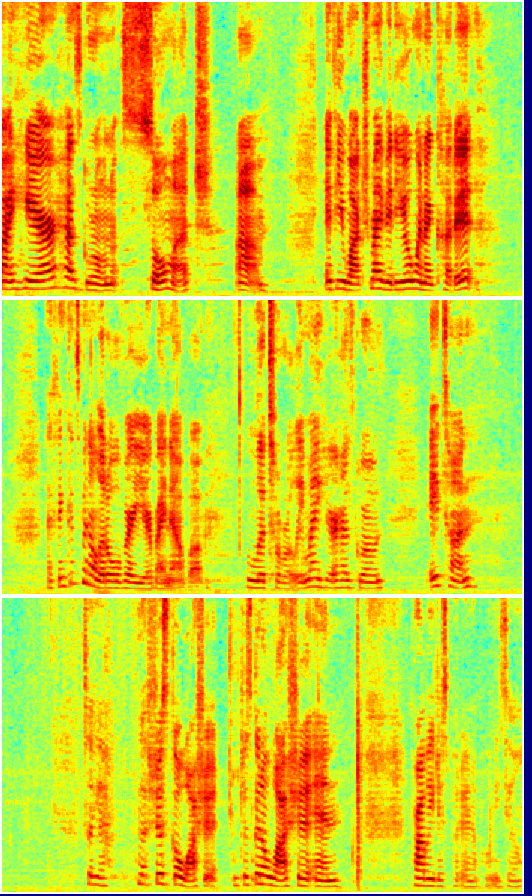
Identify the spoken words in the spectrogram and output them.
my hair has grown so much. Um if you watch my video when i cut it i think it's been a little over a year by now but literally my hair has grown a ton. So yeah let's just go wash it. I'm just gonna wash it and probably just put it in a ponytail.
